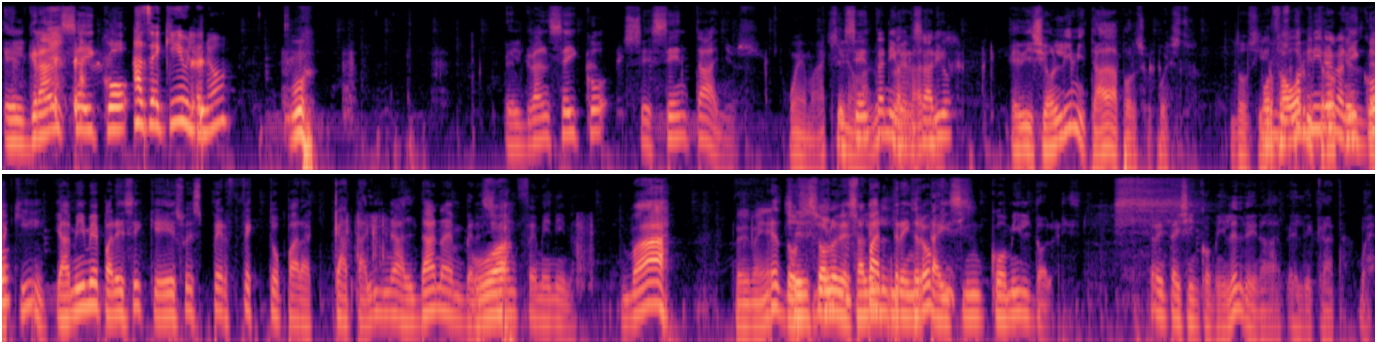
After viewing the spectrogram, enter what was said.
El Gran Seiko. Asequible, ¿no? El Gran Seiko 60 años. Jue máquina, 60 vale un aniversario. Edición limitada, por supuesto. 200 Por favor, miren a Nico. aquí. Y a mí me parece que eso es perfecto para Catalina Aldana en versión Uah. femenina. Va. Pero imagínate, Sí, solo le 200 salen palitroques. 35 mil dólares. 35 mil el de, el de Cata. Bueno,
